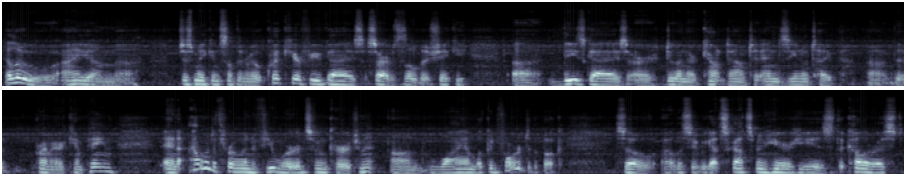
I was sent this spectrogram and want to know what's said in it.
Hello, I am uh, just making something real quick here for you guys. Sorry if it's a little bit shaky. Uh, these guys are doing their countdown to end Xenotype, uh, the primary campaign, and I want to throw in a few words of encouragement on why I'm looking forward to the book. So uh, let's see, we got Scotsman here. He is the colorist.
